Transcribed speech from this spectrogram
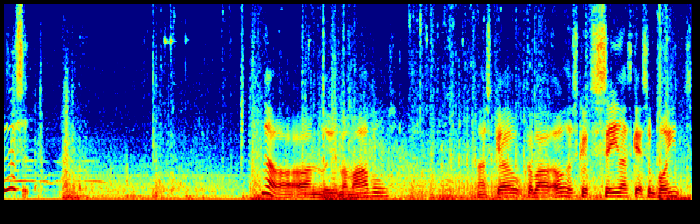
Is this? No, I'm losing my marbles. Let's go. Come on. Oh, let's go to C. Let's get some points.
